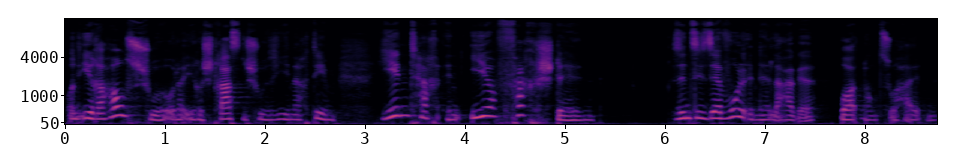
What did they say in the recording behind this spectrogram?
und ihre Hausschuhe oder ihre Straßenschuhe, je nachdem, jeden Tag in ihr Fach stellen, sind sie sehr wohl in der Lage, Ordnung zu halten.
